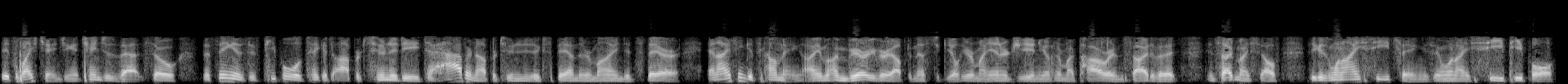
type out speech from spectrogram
it's life changing. It changes that. So the thing is, if people will take an opportunity to have an opportunity to expand their mind, it's there, and I think it's coming. I'm I'm very very optimistic. You'll hear my energy and you'll hear my power inside of it, inside myself, because when I see things and when I see people,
